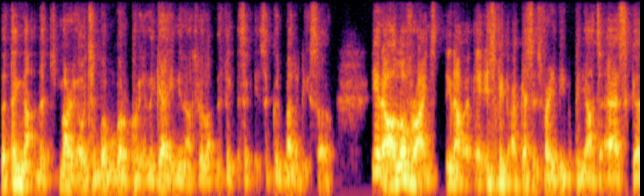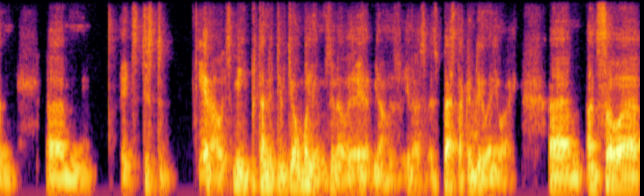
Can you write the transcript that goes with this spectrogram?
the thing that the Mario said, well, we're going to put it in the game, you know, to be like they think it's a, it's a good melody. So, you know, I love writing. You know, it's I guess it's very Viva Pinata esque, and um, it's just you know, it's me pretending to be John Williams. You know, it, eh, you know, as, you know, as, as, best I can do anyway. Um, and so, uh,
